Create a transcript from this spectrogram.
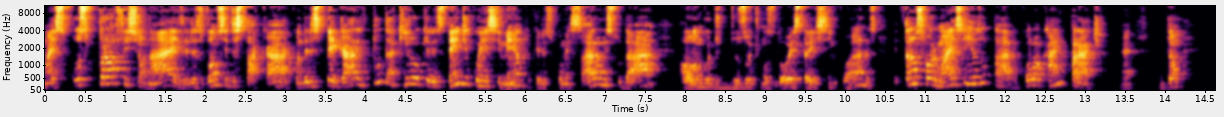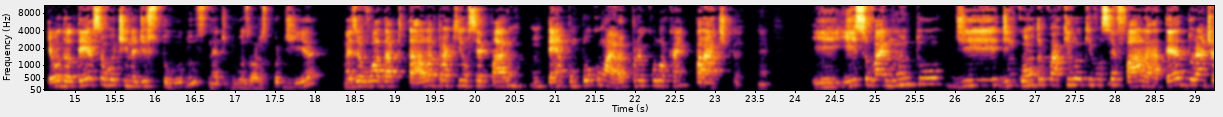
Mas os profissionais, eles vão se destacar quando eles pegarem tudo aquilo que eles têm de conhecimento, que eles começaram a estudar ao longo de, dos últimos dois, três, cinco anos, e transformar isso em resultado, colocar em prática. Né? Então, eu adotei essa rotina de estudos, né, de duas horas por dia, mas eu vou adaptá-la para que eu separe um, um, tempo um pouco maior para eu colocar em prática. Né? E isso vai muito de, de encontro com aquilo que você fala, até durante,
